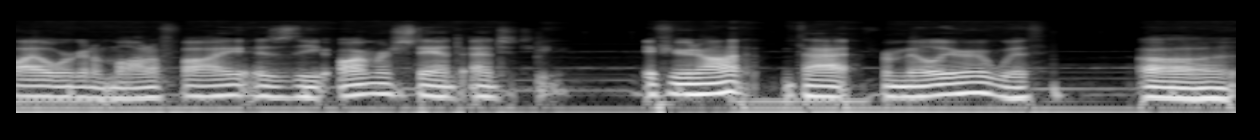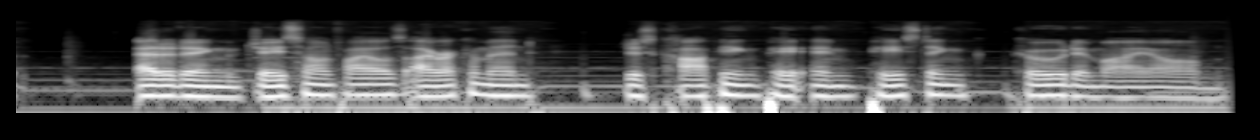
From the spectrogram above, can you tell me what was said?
file we're going to modify is the armor stand entity if you're not that familiar with uh, editing JSON files, I recommend just copying pa and pasting code in my um,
